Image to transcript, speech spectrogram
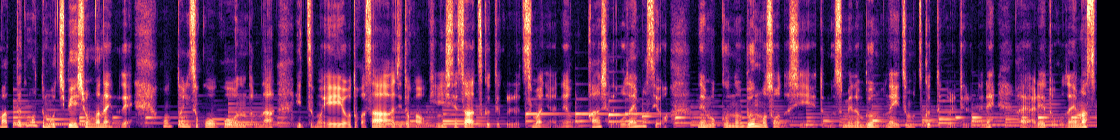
全くもってモチベーションがないので、本当にそこをこう、なんだろうな、いつも栄養とかさ、味とかを気にしてさ、作ってくれる妻にはね、もう感謝でございますよ。ね、僕の分もそうだし、えっと娘の分もね、いつも作ってくれてるんでね、はい、ありがとうございます。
